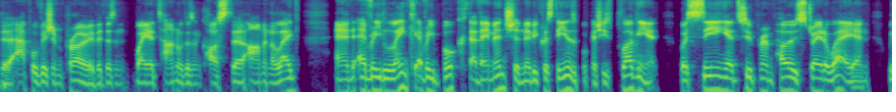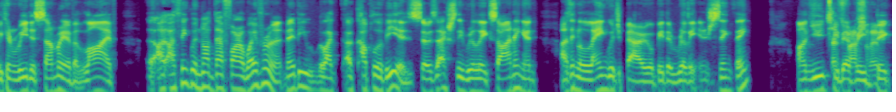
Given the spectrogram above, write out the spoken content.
the Apple Vision Pro, if it doesn't weigh a ton or doesn't cost the arm and a leg. And every link, every book that they mention, maybe Christina's book as she's plugging it, we're seeing it superimposed straight away. And we can read a summary of it live. I, I think we're not that far away from it, maybe like a couple of years. So it's actually really exciting. And I think the language barrier will be the really interesting thing. On YouTube, That's every big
